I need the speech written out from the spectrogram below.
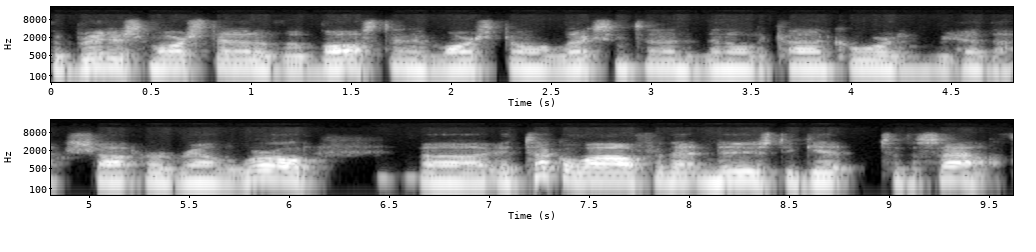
the British marched out of uh, Boston and marched on Lexington and then on the Concord, and we had the shot heard around the world. Uh, it took a while for that news to get to the South,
